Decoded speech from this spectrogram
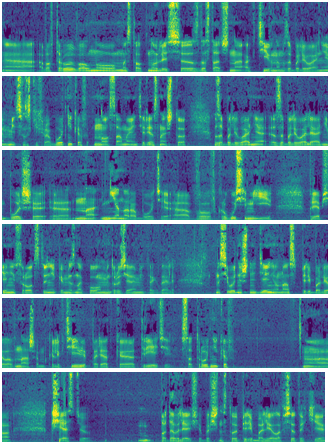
Э, а во вторую волну мы столкнулись с достаточно активным заболеванием медицинских работников, но самое интересное, что заболевания, заболевали они больше э, на, не на работе, а в, в кругу семьи, при общении с родственниками, знакомыми, друзьями и так далее. На сегодняшний день у нас переболело в нашем коллективе порядка трети сотрудников. Э, к счастью, подавляющее большинство переболело все-таки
